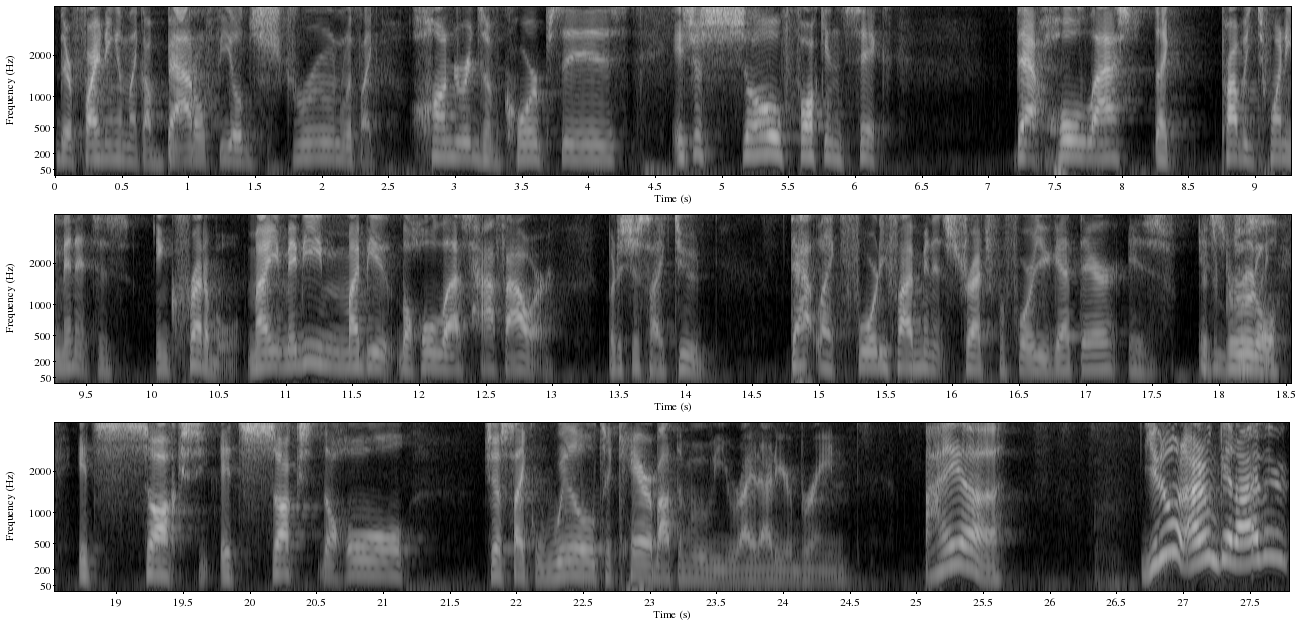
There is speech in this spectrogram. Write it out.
they're fighting in like a battlefield strewn with like hundreds of corpses. It's just so fucking sick. That whole last like probably 20 minutes is incredible. Might maybe might be the whole last half hour, but it's just like, dude, that like 45 minute stretch before you get there is It's like- brutal. it sucks. It sucks the whole just like will to care about the movie right out of your brain. I uh you know what I don't get either?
